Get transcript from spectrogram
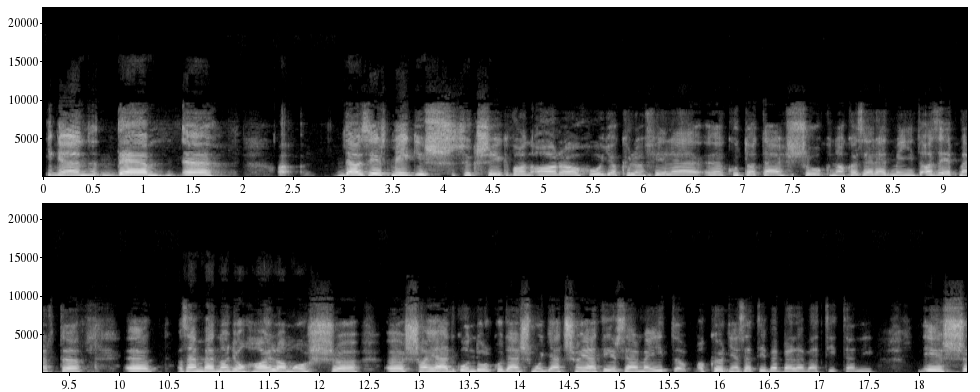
Igen, de de azért mégis szükség van arra, hogy a különféle kutatásoknak az eredményét, azért, mert az ember nagyon hajlamos saját gondolkodásmódját, saját érzelmeit a környezetébe belevetíteni. És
